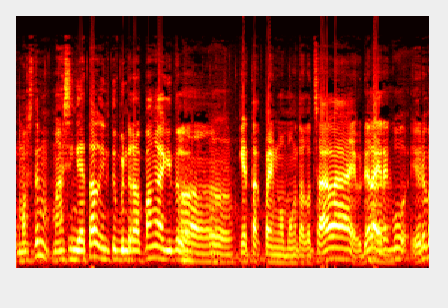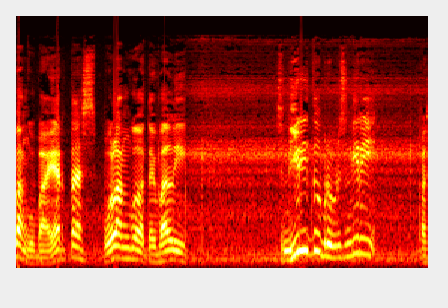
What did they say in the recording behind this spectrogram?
maksudnya masih nggak tahu ini tuh bener apa nggak gitu loh. Ah. Heeh. Kayak tak pengen ngomong takut salah. Ya udahlah Ah. akhirnya gue ya udah Bang, gue bayar tas. Pulang gue atau balik. Sendiri tuh bener-bener sendiri. Pas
